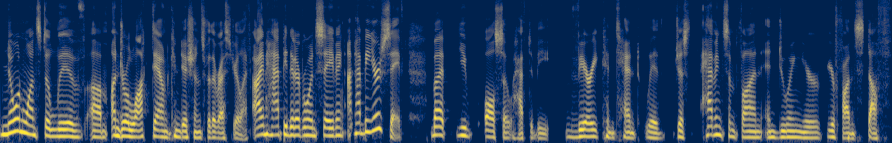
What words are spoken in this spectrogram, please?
No one wants to live um, under lockdown conditions for the rest of your life. I'm happy that everyone's saving. I'm happy you're saved. But you also have to be very content with just having some fun and doing your your fun stuff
